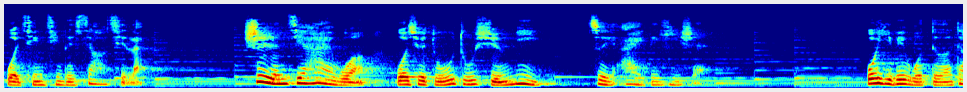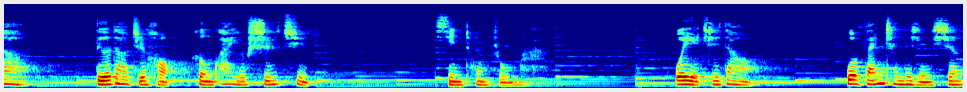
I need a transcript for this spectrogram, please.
我轻轻的笑起来。世人皆爱我，我却独独寻觅最爱的一人。我以为我得到，得到之后很快又失去。心痛如麻。我也知道，我凡尘的人生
